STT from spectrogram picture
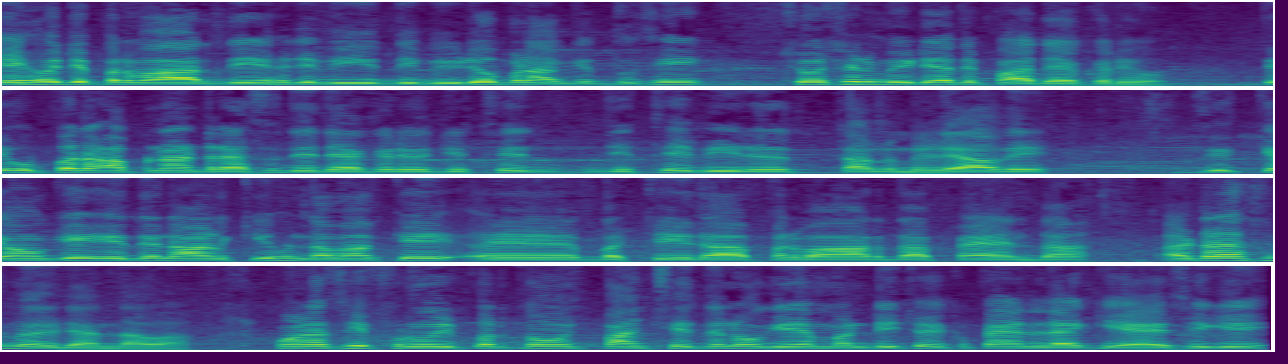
ਇਹੋ ਜਿਹੇ ਪਰਿਵਾਰ ਦੀ, ਇਹੋ ਜਿਹੇ ਵੀਰ ਦੀ ਵੀਡੀਓ ਬਣਾ ਕੇ ਤੁਸੀਂ ਸੋਸ਼ਲ ਮੀਡੀਆ ਤੇ ਪਾ ਦਿਆ ਕਰਿਓ ਤੇ ਉੱਪਰ ਆਪਣਾ ਐਡਰੈਸ ਦੇ ਦਿਆ ਕਰਿਓ ਜਿੱਥੇ ਜਿੱਥੇ ਵੀਰ ਤੁਹਾਨੂੰ ਮਿਲਿਆ ਹੋਵੇ। ਕਿਉਂਕਿ ਇਹਦੇ ਨਾਲ ਕੀ ਹੁੰਦਾ ਵਾ ਕਿ ਬੱਚੇ ਦਾ, ਪਰਿਵਾਰ ਦਾ, ਭੈਣ ਦਾ ਐਡਰੈਸ ਮਿਲ ਜਾਂਦਾ ਵਾ। ਹੁਣ ਅਸੀਂ ਫਿਰੋਜ਼ਪੁਰ ਤੋਂ 5-6 ਦਿਨ ਹੋ ਗਏ ਮੰਡੀ ਚੋਂ ਇੱਕ ਭੈਣ ਲੈ ਕੇ ਆਏ ਸੀਗੇ।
